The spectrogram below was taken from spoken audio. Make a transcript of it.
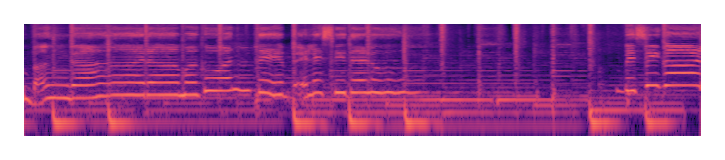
ಬಂಗಾರ ಮಗುವಂತೆ ಬೆಳೆಸಿದಳು. ಬಿಸಿಗಾಳಿಯಲ್ಲಿ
